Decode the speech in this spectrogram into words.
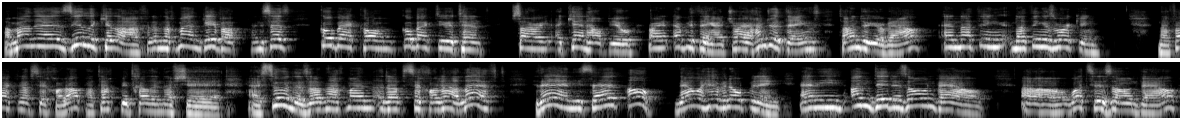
Rav Nachman gave up. And he says, go back home, go back to your tent sorry, I can't help you, right? Everything. I try a hundred things to undo your vow, and nothing, nothing is working. As soon as Rav Nachman Rav Sechora left, then he said, oh, now I have an opening. And he undid his own vow. Uh, what's his own vow?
